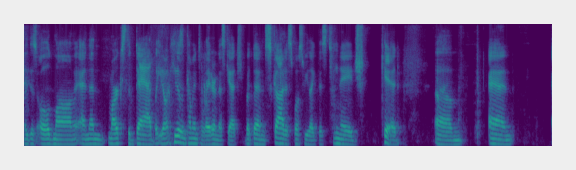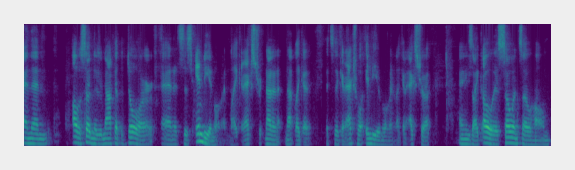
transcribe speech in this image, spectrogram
like this old mom, and then Mark's the dad, but you know he doesn't come into later in the sketch. But then Scott is supposed to be like this teenage kid, um, and and then all of a sudden there's a knock at the door, and it's this Indian woman, like an extra, not a not like a, it's like an actual Indian woman, like an extra, and he's like, oh, is so and so home?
